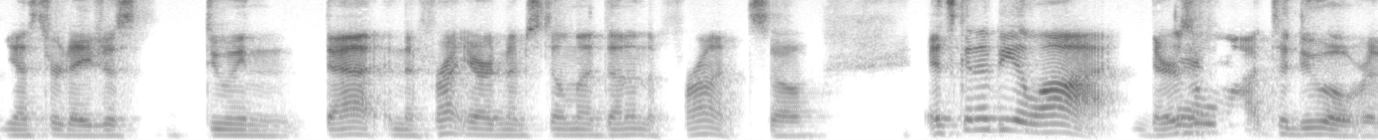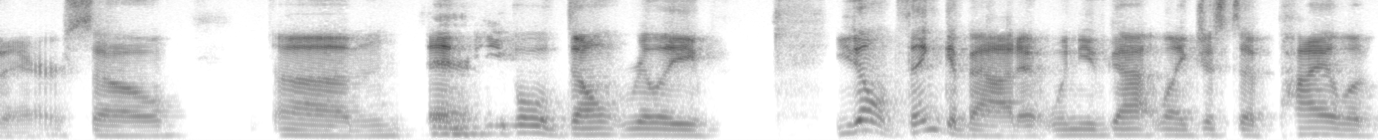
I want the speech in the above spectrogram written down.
yesterday just doing that in the front yard and I'm still not done in the front. So it's going to be a lot. There's a lot to do over there. So, um, and people don't really, you don't think about it when you've got like just a pile of,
